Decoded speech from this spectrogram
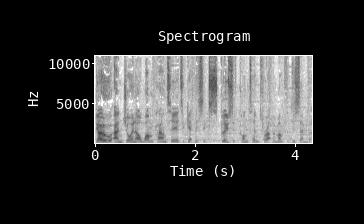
Go and join our £1 tier to get this exclusive content throughout the month of December.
